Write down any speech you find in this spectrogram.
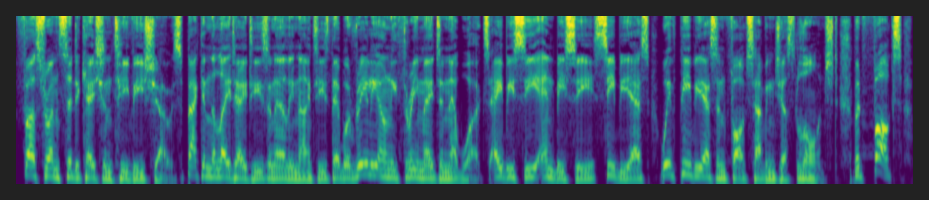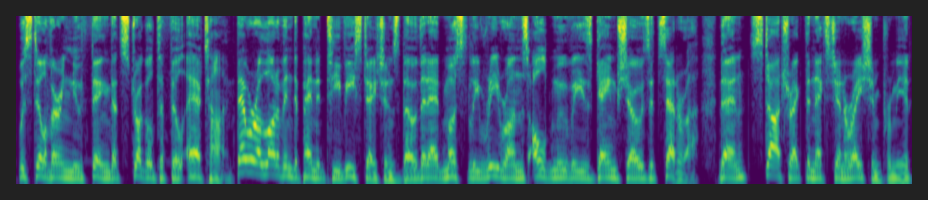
First run syndication TV shows. Back in the late 80s and early 90s, there were really only three major networks ABC, NBC, CBS, with PBS and Fox having just launched. But Fox was still a very new thing that struggled to fill airtime. There were a lot of independent TV stations, though, that aired mostly reruns, old movies, game shows, etc. Then, Star Trek The Next Generation premiered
